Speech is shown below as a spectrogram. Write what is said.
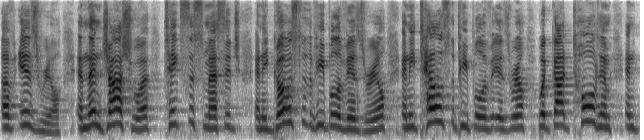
of Israel. And then Joshua takes this message and he goes to the people of Israel and he tells the people of Israel what God told him and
